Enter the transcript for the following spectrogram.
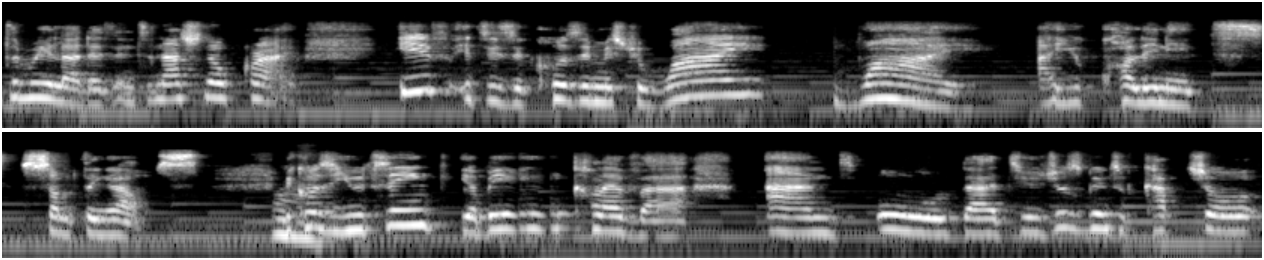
thriller, there's international crime. If it is a cozy mystery, why, why are you calling it something else? Mm. Because you think you're being clever and oh, that you're just going to capture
